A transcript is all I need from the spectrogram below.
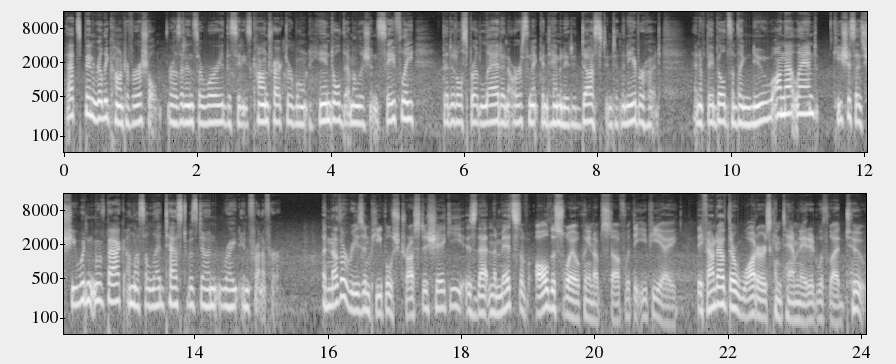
That's been really controversial. Residents are worried the city's contractor won't handle demolition safely, that it'll spread lead and arsenic contaminated dust into the neighborhood. And if they build something new on that land, Keisha says she wouldn't move back unless a lead test was done right in front of her. Another reason people's trust is shaky is that in the midst of all the soil cleanup stuff with the EPA, they found out their water is contaminated with lead too.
